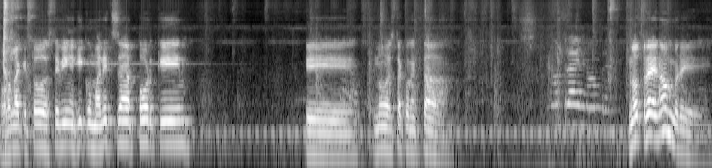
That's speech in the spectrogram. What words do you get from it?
Ojalá que todo esté bien aquí con Maritza porque eh, no está conectada. No trae nombre. No trae nombre.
